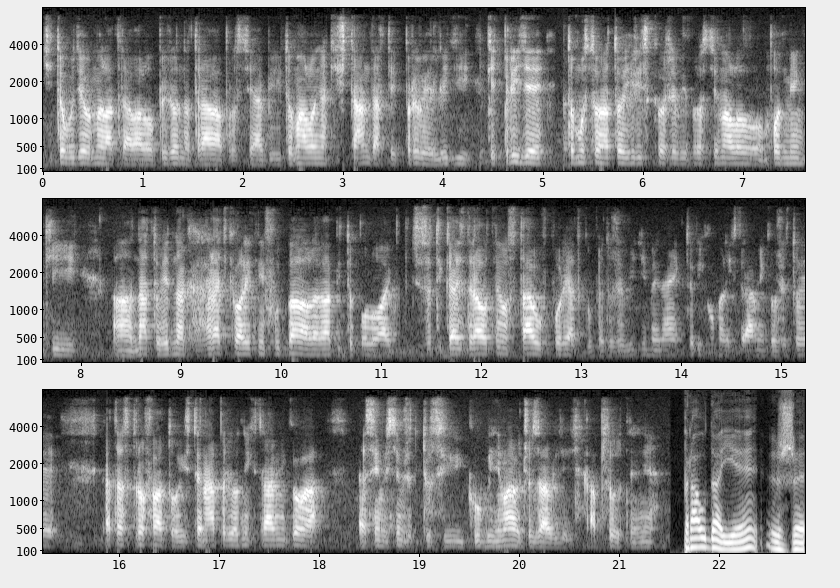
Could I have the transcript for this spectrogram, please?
či to bude umelá tráva alebo prírodná tráva, proste aby to malo nejaký štandard tej prvej ligy. Keď príde to na to ihrisko, že by proste malo podmienky na to jednak hrať kvalitný futbal, ale aby to bolo aj, čo sa týka aj zdravotného stavu v poriadku, pretože vidíme na niektorých umelých trávnikoch, že to je katastrofa, to isté na prírodných trávnikoch a ja si myslím, že tu si kluby nemajú čo zavidieť. Absolútne nie. Pravda je, že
